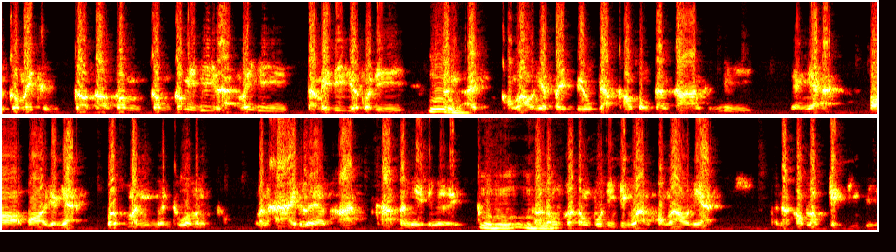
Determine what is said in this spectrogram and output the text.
ฝีมือก็ไม่ถึงก็ก็ก็ก็ก็มีดีและไม่ดี แต่ไม่ดีเยอะกว่าดีอืมซึ่งไอของเราเนี่ยไป fill gap เข้าตรงกลางๆถึงดี อย่างเงี้ยฮะพอพออย่างเงี้ยปุ๊บมันเหมือนทัวร์มันมันหายไปเลยอะขาดขาดเสน่ห์ไปเลยอือหืออือก็หืต้องก็ต้องพูดจริง ๆ ว่าของเราเนี่ยนักกอล์ฟเราเก่งจริง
